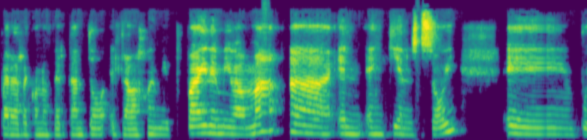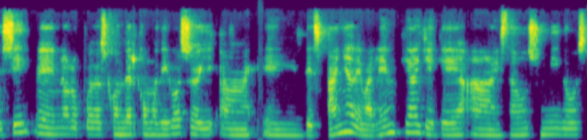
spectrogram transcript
para reconocer tanto el trabajo de mi papá y de mi mamá ah, en, en, quién soy. Eh, pues sí, eh, no lo puedo esconder, como digo, soy ah, de España, de Valencia, llegué a Estados Unidos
